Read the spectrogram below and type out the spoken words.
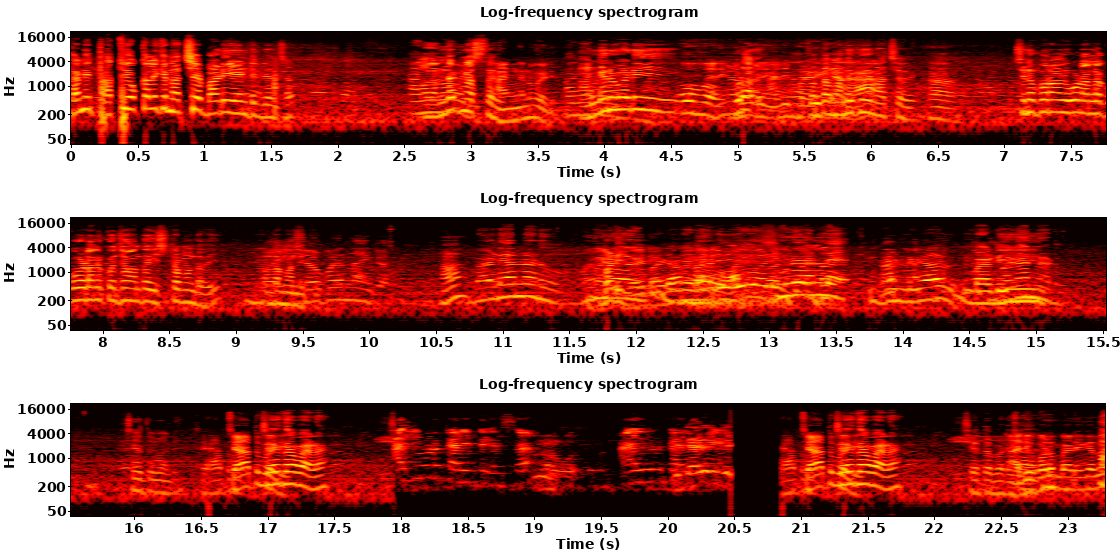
కానీ ప్రతి ఒక్కరికి నచ్చే బడి ఏంటి తెలుసా? అందరికి నచ్చదు. అంగన్వాడి. అంగన్వాడి కూడా కొంతమందికి నచ్చదు. ఆ. చిన్న పురాణాలు కూడా అలా కూడా కొంచెం అంత ఇష్టం ఉండదు. కొంతమంది బడి అన్నాడు. బడి. బడి. చేతబడి. చేతబడా. చేతబడా? చేతబడి అది కూడా పడే కదా.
